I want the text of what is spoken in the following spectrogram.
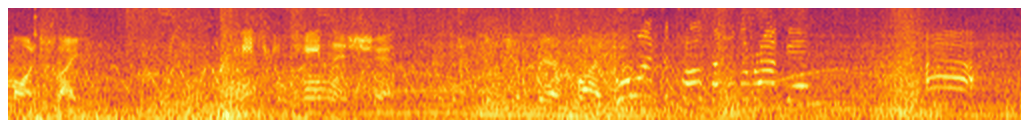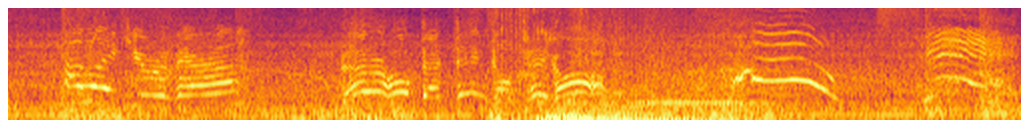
Suspects around the launch site. We need to contain this shit. This is gonna be a fair fight. Who wants to close up with the rocket? Ah, I like you, Rivera. Better hope that thing don't take off. Oh! Shit!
